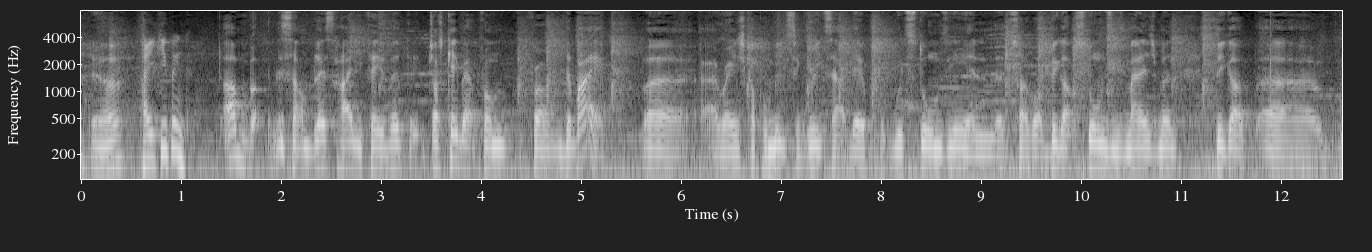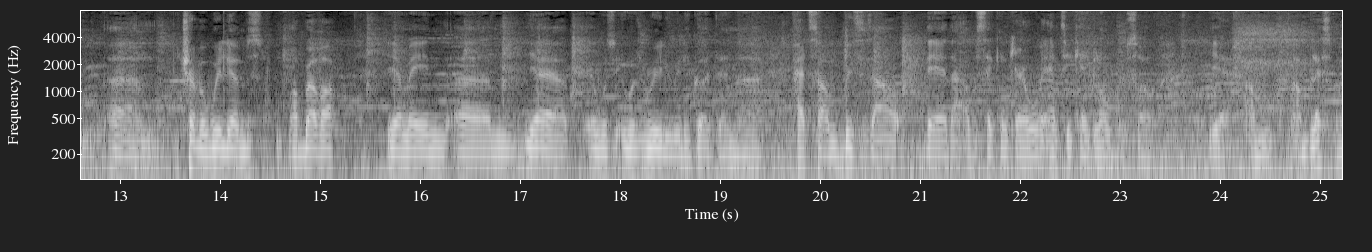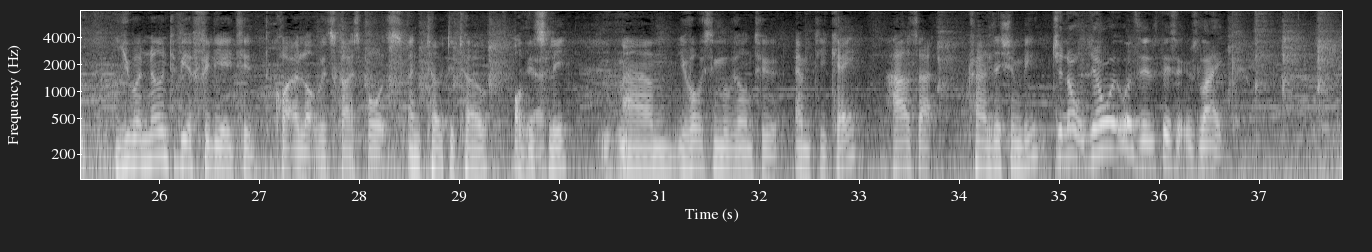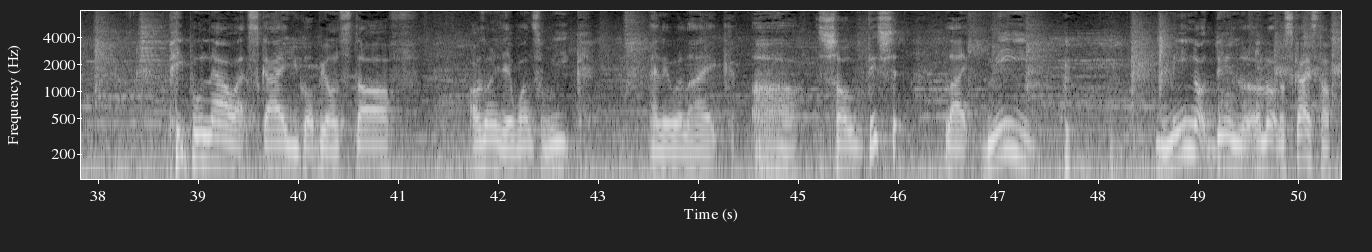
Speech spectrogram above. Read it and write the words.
You know? How you keeping? I'm, listen, I'm blessed, highly favoured. Just came back from from Dubai. Uh, I arranged a couple meets and greets out there with Stormzy, and uh, so I got big up Stormzy's management, big up uh, um, Trevor Williams, my brother. You know what I mean? Um, yeah, it was it was really really good, and uh, had some business out there that I was taking care of with MTK Global. So yeah, I'm I'm blessed, man. You were known to be affiliated quite a lot with Sky Sports and toe to toe, obviously. Um, you've obviously moved on to MTK. How's that transition been? Do you know? Do You know what it was? It was this. It was like people now at Sky. You got to be on staff. I was only there once a week, and they were like, "Oh, so this, like me, me not doing a lot of the Sky stuff.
